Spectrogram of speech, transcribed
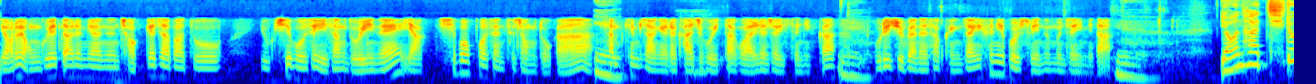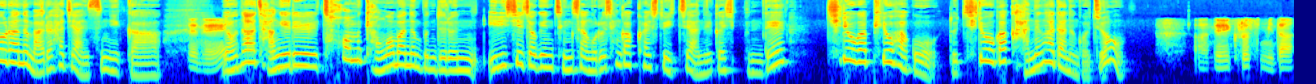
여러 연구에 따르면은 적게 잡아도 65세 이상 노인의 약 15% 정도가 예. 삼킴 장애를 가지고 있다고 알려져 있으니까 네. 우리 주변에서 굉장히 흔히 볼 수 있는 문제입니다. 네. 연하 치료라는 말을 하지 않습니까? 네네. 연하 장애를 처음 경험하는 분들은 일시적인 증상으로 생각할 수도 있지 않을까 싶은데 치료가 필요하고 또 치료가 가능하다는 거죠? 아, 네, 그렇습니다.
